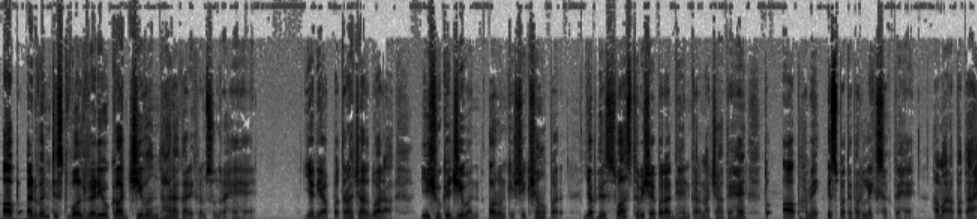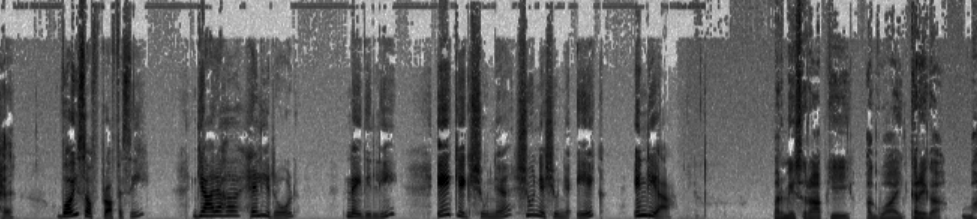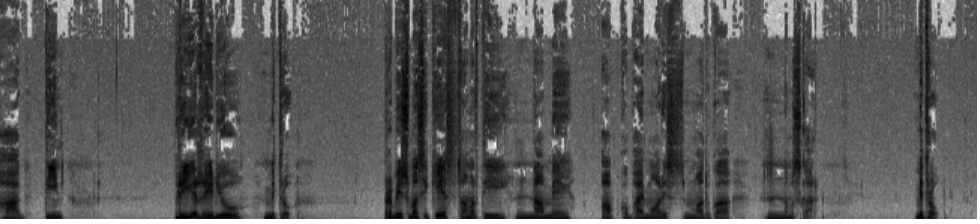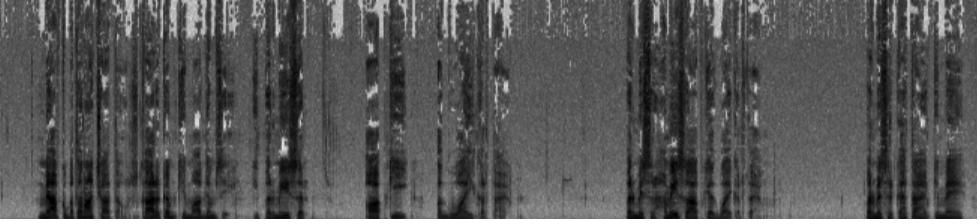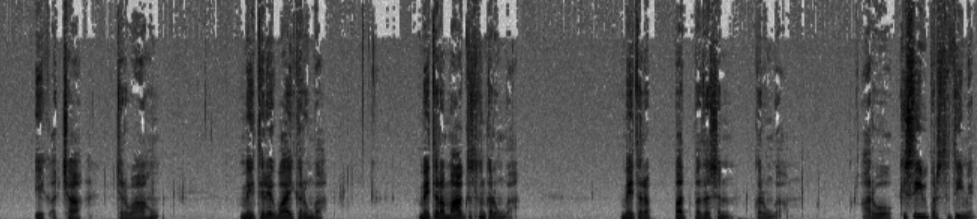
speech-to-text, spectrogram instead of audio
आप एडवेंटिस्ट वर्ल्ड रेडियो का जीवन धारा कार्यक्रम सुन रहे हैं। यदि आप पत्राचार द्वारा यीशु के जीवन और उनकी शिक्षाओं पर या फिर स्वास्थ्य विषय पर अध्ययन करना चाहते हैं तो आप हमें इस पते पर लिख सकते हैं। हमारा पता है। वॉइस ऑफ़ प्रोफेसी ग्यारह हेली रोड नई दिल्ली एक एक शून्य शून्य शून्य एक इंडिया। परमेश्वर आपकी अगुवाई करेगा। भाग तीन। प्रिय रेडियो मित्रों प्रभु मसीह के सामर्थी नाम में आपको भाई मॉरिस माधु का नमस्कार। मित्रों, मैं आपको बताना चाहता हूँ कार्यक्रम के माध्यम से कि परमेश्वर आपकी अगुवाई करता है। परमेश्वर हमेशा आपकी अगुवाई करता है। परमेश्वर कहता है कि मैं एक अच्छा चरवाह हूँ। मैं तेरी अगुवाई करूँगा। मैं तेरा मार्गदर्शन करूँगा। मैं तेरा पद प्रदर्शन करूँगा। और वो किसी भी परिस्थिति में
